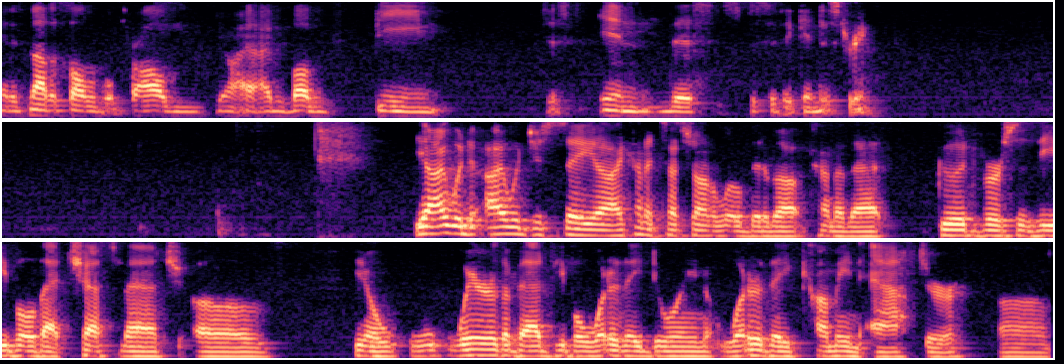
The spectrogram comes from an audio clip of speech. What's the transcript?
and it's not a solvable problem. You know, I, I love being just in this specific industry. Yeah, I would I would just say uh, I kind of touched on a little bit about kind of that good versus evil, that chess match of you know where are the bad people, what are they doing, what are they coming after. Um,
